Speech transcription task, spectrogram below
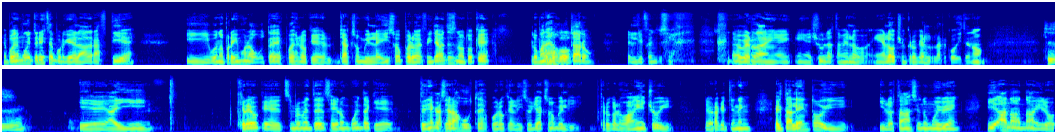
me pone muy triste porque la drafteé y bueno, por ahí mismo la boté después de lo que Jacksonville le hizo, pero definitivamente se notó que los manes ajustaron el defensa. es verdad, en, el Chulas también, lo, en el 8 creo que la recogiste, ¿no? Sí, sí, sí. Y eh, ahí creo que simplemente se dieron cuenta que tenía que hacer ajustes después de lo que le hizo Jacksonville y creo que los han hecho y de verdad que tienen el talento y, lo están haciendo muy bien. Y, ah, no, no, y los,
